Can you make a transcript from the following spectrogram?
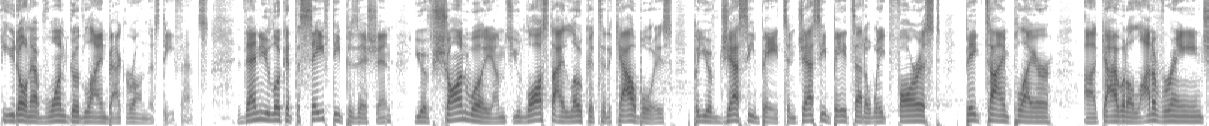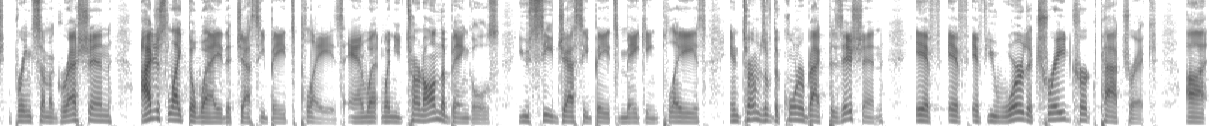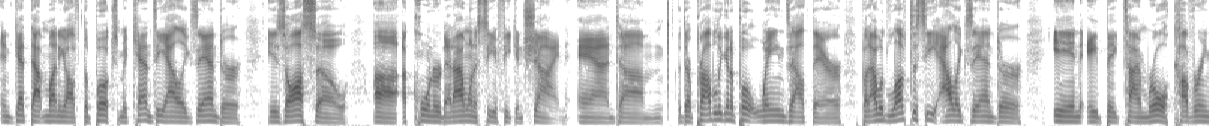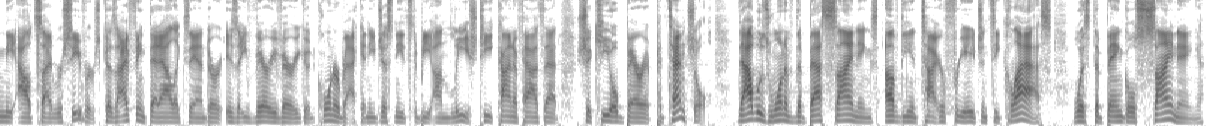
You don't have one good linebacker on this defense. Then you look at the safety position. You have Shawn Williams. You lost Iloka to the Cowboys, but you have Jessie Bates. And Jessie Bates out of Wake Forest, big time player, uh, guy with a lot of range, brings some aggression. I just like the way that Jessie Bates plays. And when, when you turn on the Bengals, you see Jessie Bates making plays. In terms of the cornerback position, if if if you were to trade Kirkpatrick uh, and get that money off the books, Mackensie Alexander is also uh, a corner that I want to see if he can shine. And um, they're probably going to put Waynes out there, but I would love to see Alexander in a big time role covering the outside receivers because I think that Alexander is a very, very good cornerback and he just needs to be unleashed. He kind of has that Shaquil Barrett potential. That was one of the best signings of the entire free agency class was the Bengals signing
